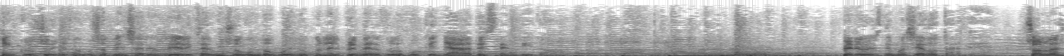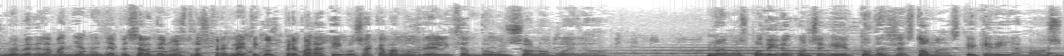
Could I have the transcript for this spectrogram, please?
Incluso llegamos a pensar en realizar un segundo vuelo con el primer globo que ya ha descendido. Pero es demasiado tarde. Son las 9 de la mañana y a pesar de nuestros frenéticos preparativos acabamos realizando un solo vuelo. No hemos podido conseguir todas las tomas que queríamos.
